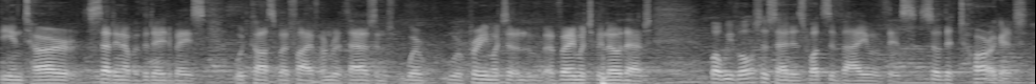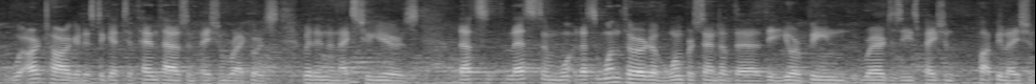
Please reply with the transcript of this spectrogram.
the entire setting up of the database would cost about 500,000. We're, we're pretty much, a very much below that. What we've also said is what's the value of this? So the target, our target is to get to 10,000 patient records within the next two years. That's less than one, that's one third of 1% of the, the European rare disease patient population.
